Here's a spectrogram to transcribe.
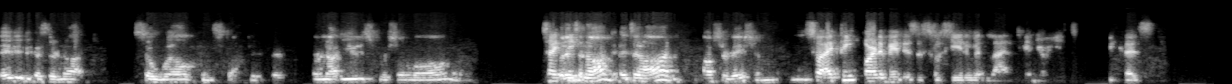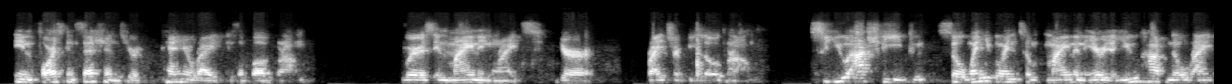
Maybe because they're not so well constructed, they're, they're not used for so long. Or, so but it's an odd it's an odd observation. So I think part of it is associated with land tenure because in forest concessions, your tenure right is above ground, whereas in mining rights, your rights are below ground. So you actually do. So when you go into mine an area, you have no right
